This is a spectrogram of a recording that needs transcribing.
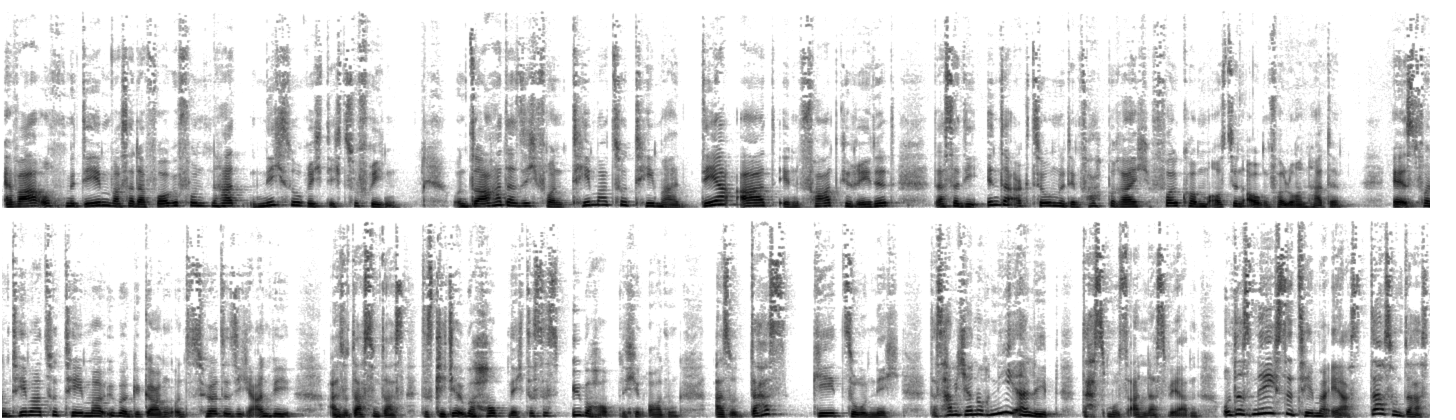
Er war auch mit dem, was er da vorgefunden hat, nicht so richtig zufrieden. Und da hat er sich von Thema zu Thema derart in Fahrt geredet, dass er die Interaktion mit dem Fachbereich vollkommen aus den Augen verloren hatte. Er ist von Thema zu Thema übergegangen und es hörte sich an wie, also das und das, das geht ja überhaupt nicht, das ist überhaupt nicht in Ordnung. Also das geht so nicht. Das habe ich ja noch nie erlebt. Das muss anders werden. Und das nächste Thema erst, das und das.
